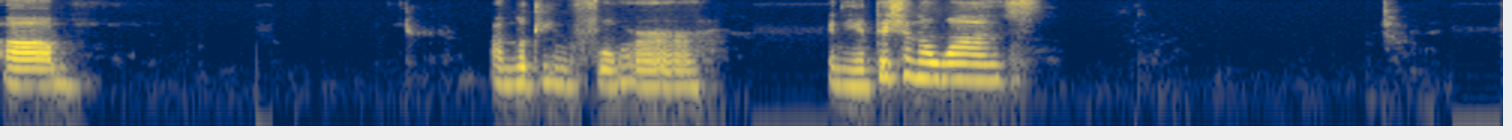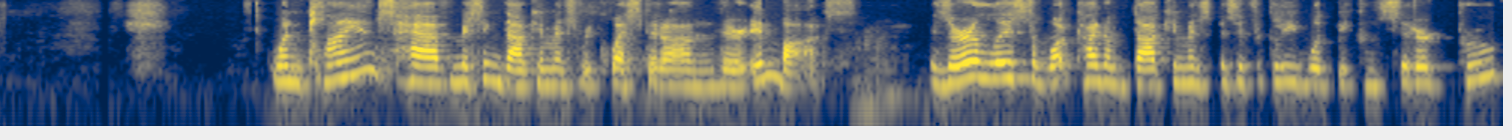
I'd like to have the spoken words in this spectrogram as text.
Um, I'm looking for any additional ones. When clients have missing documents requested on their inbox, is there a list of what kind of documents specifically would be considered proof?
